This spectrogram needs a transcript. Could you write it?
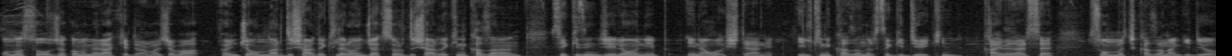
O nasıl olacak onu merak ediyorum. Acaba önce onlar dışarıdakiler oynayacak sonra dışarıdakini kazanan 8. ile oynayıp yine o işte hani ilkini kazanırsa gidiyor ikinci kaybederse son maçı kazanan gidiyor.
